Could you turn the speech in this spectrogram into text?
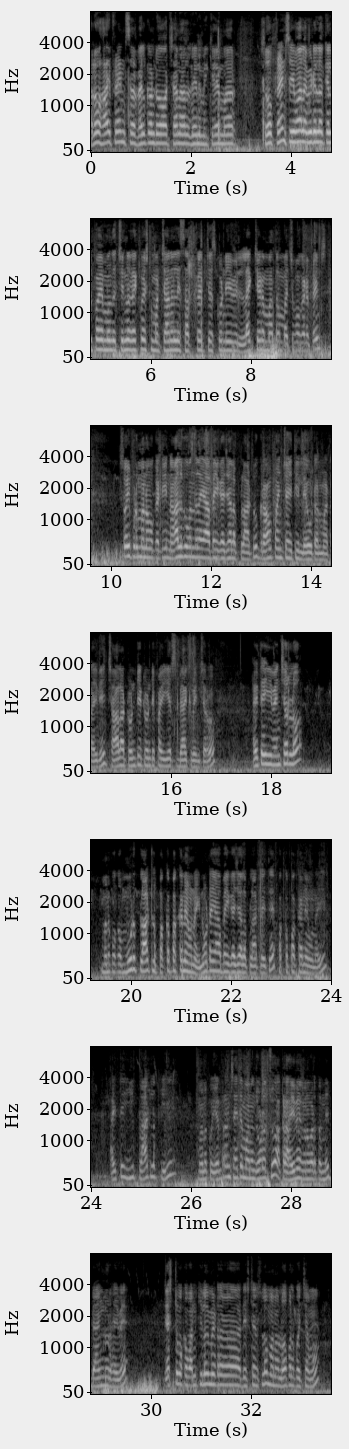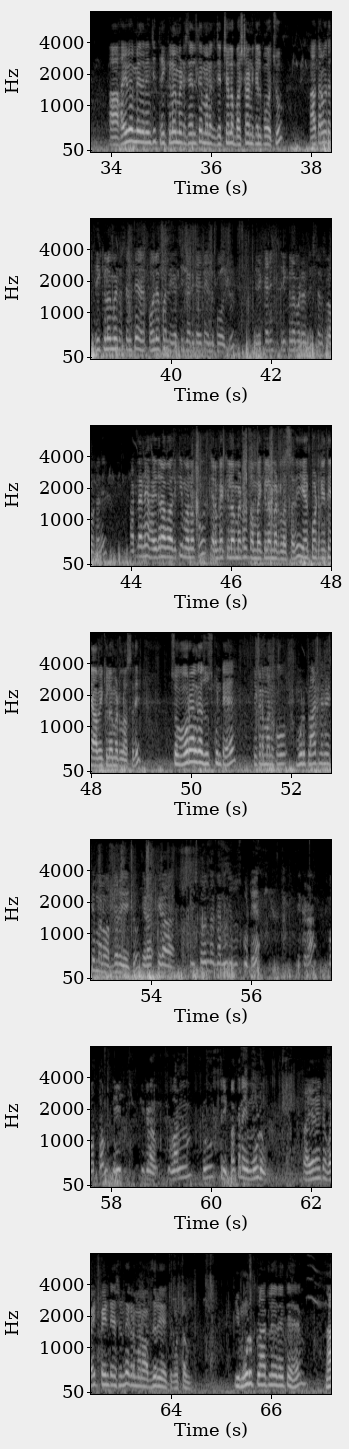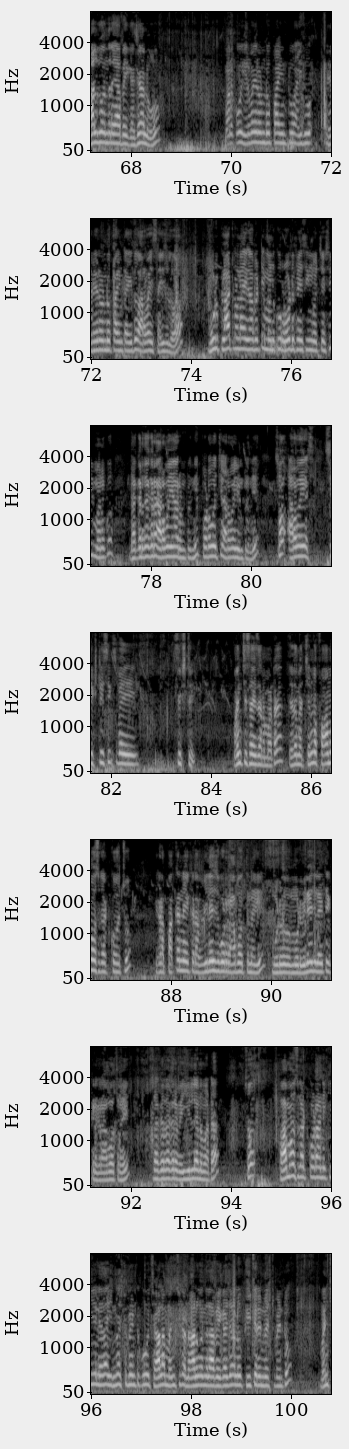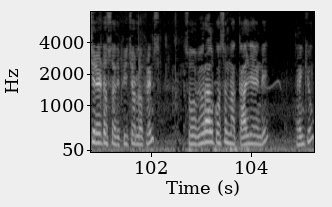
Hello hi friends welcome to our channel నేను మీ KMR. So friends ఇవాళ వీడియోలోకి వెళ్ళిపోయే ముందు చిన్న రిక్వెస్ట్ మా ఛానల్ని సబ్స్క్రైబ్ చేసుకోండి. లైక్ చేయడం మాత్రం మర్చిపోకండి ఫ్రెండ్స్ సో ఇప్పుడు మనం ఒకటి నాలుగు వందల యాభై గజాల ప్లాటు గ్రామ పంచాయతీ లేఅవుట్ అనమాట ఇది. చాలా twenty twenty five years back venture అయితే ఈ వెంచర్లో మనకు ఒక మూడు ప్లాట్లు పక్క పక్కనే ఉన్నాయి. నూట యాభై గజాల ప్లాట్లు అయితే పక్క పక్కనే ఉన్నాయి. అయితే ఈ ప్లాట్లకి మనకు ఎంట్రన్స్ అయితే మనం చూడొచ్చు. అక్కడ హైవే కనబడుతుంది. బెంగళూరు హైవే జస్ట్ ఒక వన్ కిలోమీటర్ డిస్టెన్స్లో మనం లోపలికి వచ్చాము. ఆ హైవే మీద నుంచి త్రీ కిలోమీటర్స్ వెళ్తే మనకు జడ్చర్ల బస్ స్టాండ్కి వెళ్ళిపోవచ్చు. ఆ తర్వాత త్రీ కిలోమీటర్స్ వెళ్తే పోలేపల్లి ఎస్సీజెడ్కి అయితే వెళ్ళిపోవచ్చు. ఇది ఇక్కడ నుంచి త్రీ కిలోమీటర్ డిస్టెన్స్లో ఉంటుంది. అట్లనే హైదరాబాద్కి మనకు ఎనభై కిలోమీటర్లు తొంభై కిలోమీటర్లు వస్తుంది. ఎయిర్పోర్ట్కి అయితే యాభై కిలోమీటర్లు వస్తుంది. సో ఓవరాల్గా చూసుకుంటే ఇక్కడ మనకు మూడు ప్లాట్లు అనేవి మనం అబ్జర్వ్ చేయొచ్చు. ఇక్కడ ఇక్కడ ఈ స్టోన్ దగ్గర నుంచి చూసుకుంటే ఇక్కడ మొత్తం ఎయిట్ వన్ టూ త్రీ. పక్కన ఈ మూడు. ఏదైతే వైట్ పెయింట్ వేసి ఉందో ఇక్కడ మనం అబ్జర్వ్ చేయొచ్చు మొత్తం. ఈ మూడు ప్లాట్లు ఏదైతే నాలుగు వందల యాభై గజాలు మనకు ఇరవై రెండు పాయింట్ ఐదు ఇరవై రెండు పాయింట్ ఐదు అరవై సైజులో మూడు ప్లాట్లు ఉన్నాయి కాబట్టి మనకు రోడ్డు ఫేసింగ్ వచ్చేసి మనకు దగ్గర దగ్గర అరవై ఆరు ఉంటుంది పొడవు వచ్చి అరవై ఉంటుంది. సో అరవై సిక్స్టీ సిక్స్ బై సిక్స్టీ. మంచి సైజ్ అనమాట ఏదైనా చిన్న ఫామ్ హౌస్ కట్టుకోవచ్చు. ఇక్కడ పక్కనే ఇక్కడ విలేజ్ కూడా రాబోతున్నాయి. మూడు మూడు విలేజ్లు అయితే ఇక్కడికి రాబోతున్నాయి. దగ్గర దగ్గర వెయ్యి ఇల్లు అనమాట సో ఫామ్ హౌస్ కట్టుకోవడానికి లేదా ఇన్వెస్ట్మెంట్కు చాలా మంచిగా నాలుగు వందల యాభై గజాలు ఫ్యూచర్ ఇన్వెస్ట్మెంట్ మంచి రేట్ వస్తుంది ఫ్యూచర్లో ఫ్రెండ్స్ సో వివరాల కోసం నాకు కాల్ చేయండి. Thank you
